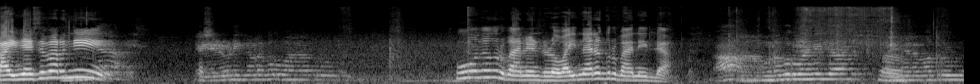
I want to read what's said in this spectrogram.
കഴിഞ്ഞ ആഴ്ച പറഞ്ഞ്. മൂന്ന് കുർബാന ഉണ്ടോ വൈകുന്നേരം കുർബാന ഇല്ല ആ മൂന്ന് കുർബാനയില്ല. മാത്രമേ ഉള്ളൂ.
